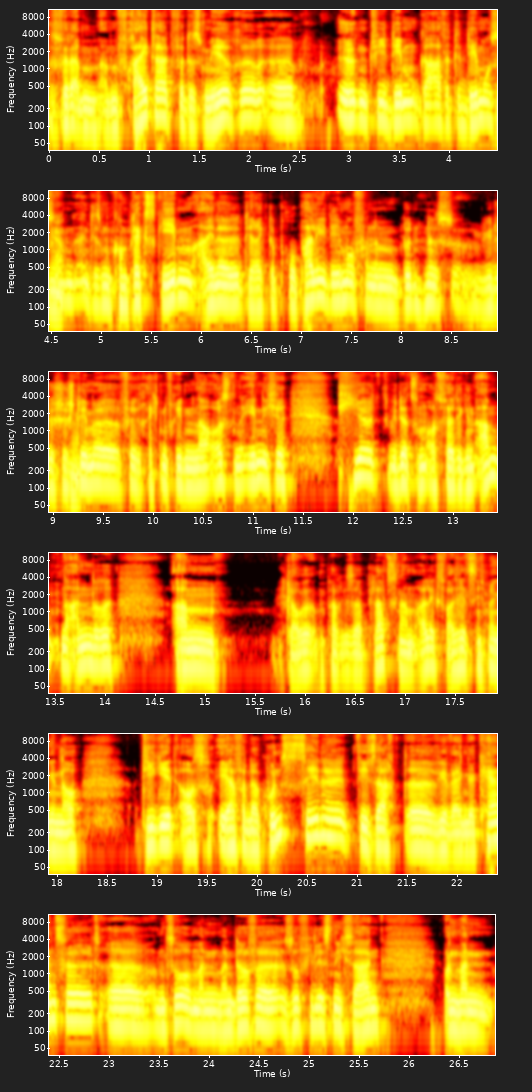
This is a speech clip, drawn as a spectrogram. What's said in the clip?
es wird am, am Freitag wird es mehrere äh, irgendwie dem, geartete Demos Ja. in, in diesem Komplex geben. Eine direkte Pro-Pali-Demo von einem Bündnis äh, Jüdische Stimme für gerechten Frieden Nahost, eine ähnliche hier wieder zum Auswärtigen Amt, eine andere am ich glaube, am Pariser Platz, Namen Alex, weiß ich jetzt nicht mehr genau. Die geht aus eher von der Kunstszene, die sagt, äh, wir werden gecancelt äh, und so, man, man dürfe so vieles nicht sagen. Und man,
